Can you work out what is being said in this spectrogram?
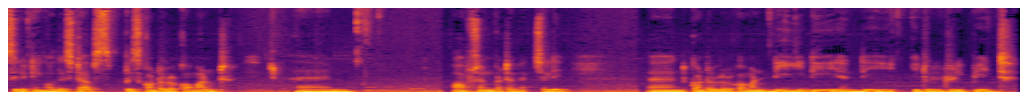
Selecting all the steps press ctrl or command and option button actually and controller command D D and D. It will repeat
